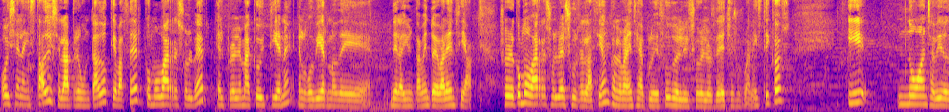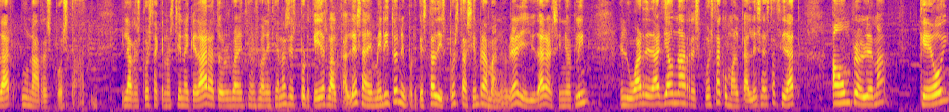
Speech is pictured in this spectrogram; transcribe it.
Hoy se le ha instado y se le ha preguntado qué va a hacer, cómo va a resolver el problema que hoy tiene el gobierno del Ayuntamiento de Valencia sobre cómo va a resolver su relación con el Valencia Club de Fútbol y sobre los derechos urbanísticos y no han sabido dar una respuesta. Y la respuesta que nos tiene que dar a todos los valencianos y valencianas es porque ella es la alcaldesa de Meriton y porque está dispuesta siempre a maniobrar y ayudar al señor Lim en lugar de dar ya una respuesta como alcaldesa de esta ciudad a un problema que hoy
